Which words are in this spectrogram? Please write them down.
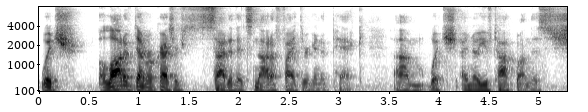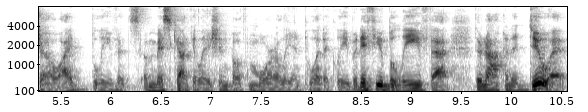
which a lot of Democrats have decided that's not a fight they're going to pick um, which I know you've talked about on this show. I believe it's a miscalculation, both morally and politically. But if you believe that they're not going to do it,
